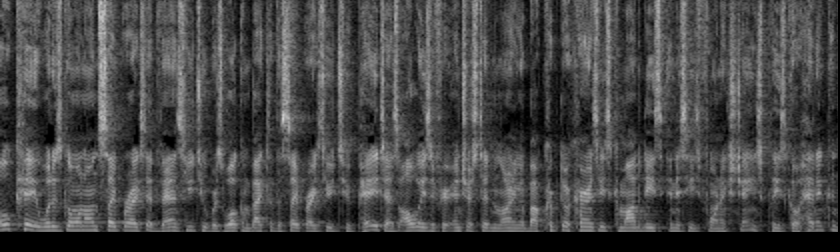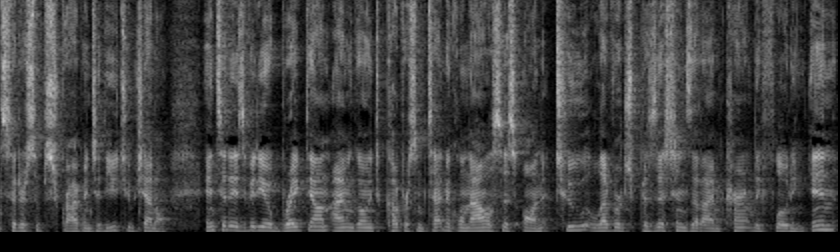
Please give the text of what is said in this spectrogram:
Okay, what is going on, CYPRX advanced YouTubers? Welcome back to the CYPRX YouTube page. As always, if you're interested in learning about cryptocurrencies, commodities, indices, foreign exchange, please go ahead and consider subscribing to the YouTube channel. In today's video breakdown, I'm going to cover some technical analysis on two leveraged positions that I'm currently floating in,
